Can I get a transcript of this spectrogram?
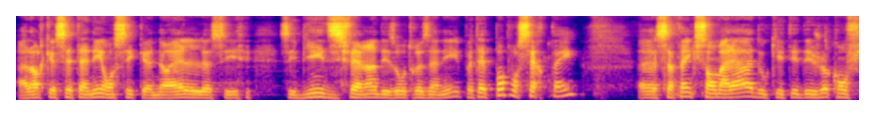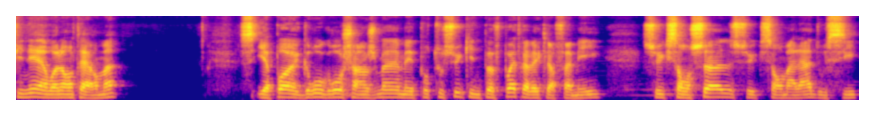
Alors que cette année, on sait que Noël, c'est bien différent des autres années. Peut-être pas pour certains, euh, certains qui sont malades ou qui étaient déjà confinés involontairement. Il n'y a pas un gros, gros changement, mais pour tous ceux qui ne peuvent pas être avec leur famille, ceux qui sont seuls, ceux qui sont malades aussi,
